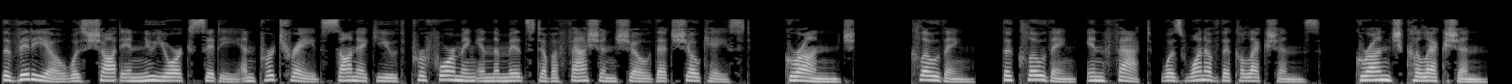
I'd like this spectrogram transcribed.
The video was shot in New York City and portrayed Sonic Youth performing in the midst of a fashion show that showcased grunge clothing. The clothing, in fact, was one of the collection's grunge collection,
